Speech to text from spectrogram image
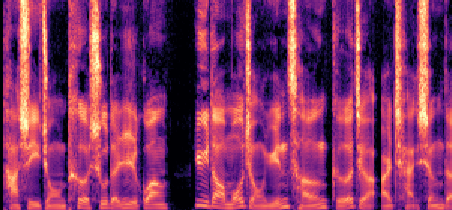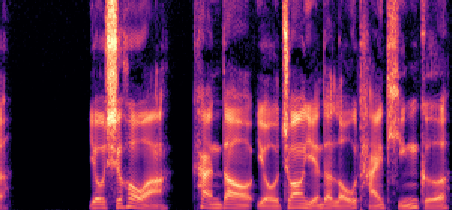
它是一种特殊的日光，遇到某种云层隔着而产生的。有时候啊，看到有庄严的楼台亭阁，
